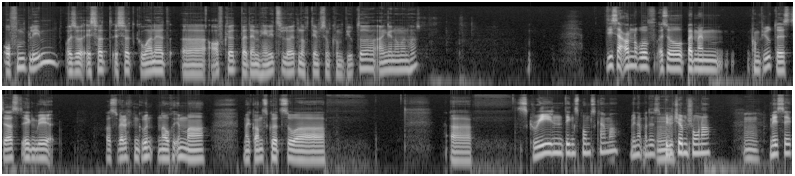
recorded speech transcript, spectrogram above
offen geblieben? Also es hat, es hat gar nicht äh, aufgehört, bei deinem Handy zu läuten, nachdem du am Computer angenommen hast? dieser Anruf, also bei meinem Computer ist zuerst irgendwie, aus welchen Gründen auch immer, mal ganz kurz so ein äh, Screen-Dingsbums-Kammer, wie nennt man das? Mhm. Bildschirmschoner Mhm. mäßig.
